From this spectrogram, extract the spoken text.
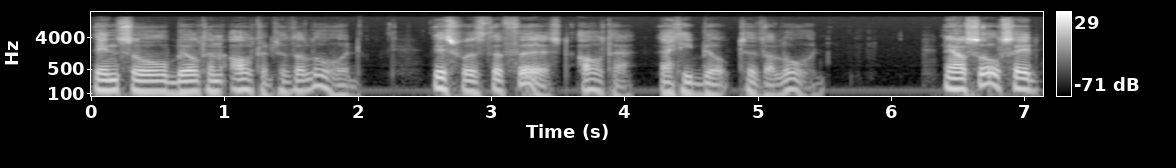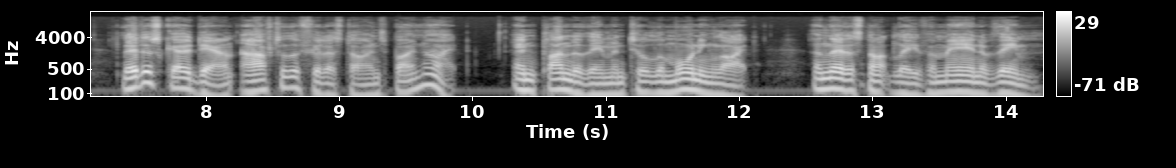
Then Saul built an altar to the Lord. This was the first altar that he built to the Lord. Now Saul said, Let us go down after the Philistines by night, and plunder them until the morning light, and let us not leave a man of them.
